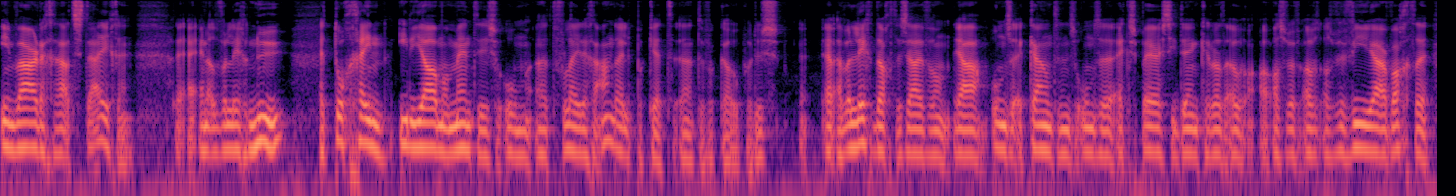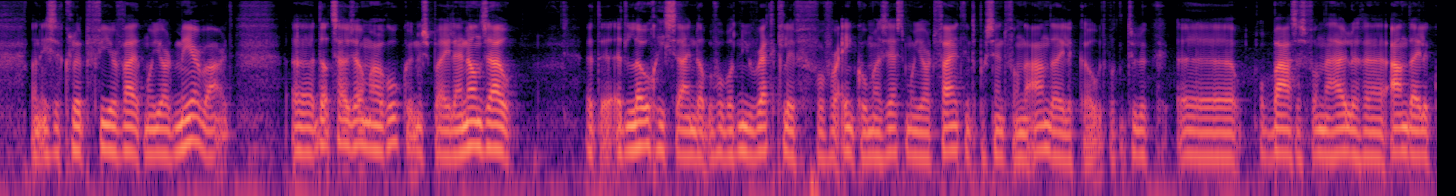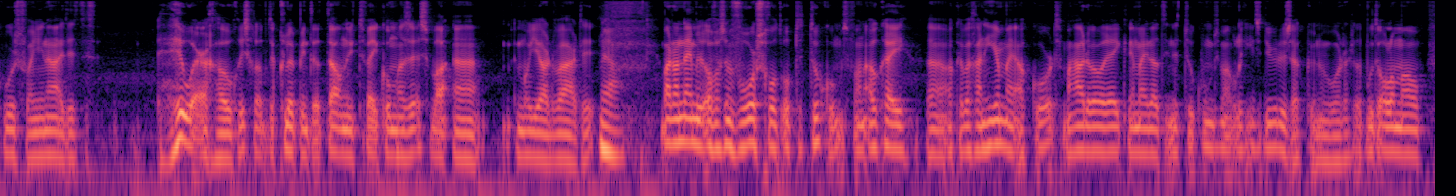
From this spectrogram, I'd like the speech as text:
in waarde gaat stijgen. En dat wellicht nu het toch geen ideaal moment is om het volledige aandelenpakket uh, te verkopen. Dus uh, wellicht dachten zij van, ja, onze accountants, onze experts, die denken dat als we, als we vier jaar wachten, dan is de club 4, 5 miljard meer waard. Uh, dat zou zomaar een rol kunnen spelen. En dan zou het, het logisch zijn dat bijvoorbeeld nu Radcliffe voor, voor 1,6 miljard 25% van de aandelen koopt. Wat natuurlijk uh, op basis van de huidige aandelenkoers van United heel erg hoog is. Ik geloof dat de club in totaal nu 2,6 uh, miljard waard is. Ja. Maar dan nemen we alvast een voorschot op de toekomst. Van oké, uh, we gaan hiermee akkoord. Maar houden we wel rekening mee dat in de toekomst mogelijk iets duurder zou kunnen worden. Dat moet allemaal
